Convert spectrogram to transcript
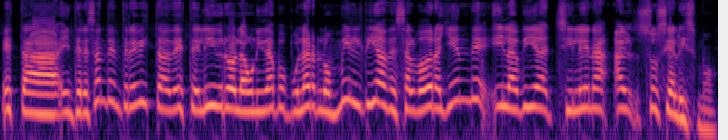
esta interesante entrevista de este libro, La Unidad Popular, los mil días de Salvador Allende y la vía chilena al socialismo.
